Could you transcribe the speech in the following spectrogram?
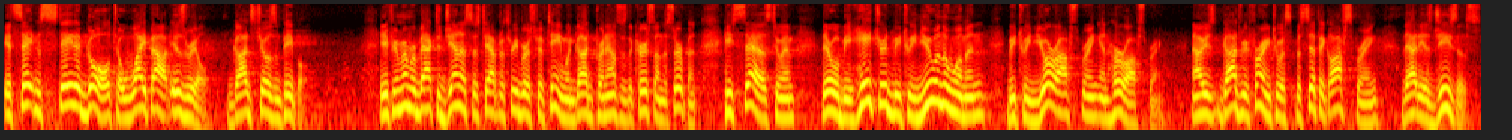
It's Satan's stated goal to wipe out Israel, God's chosen people. If you remember back to Genesis chapter 3 verse 15 when God pronounces the curse on the serpent, he says to him, there will be hatred between you and the woman, between your offspring and her offspring. Now God's referring to a specific offspring, that is Jesus.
